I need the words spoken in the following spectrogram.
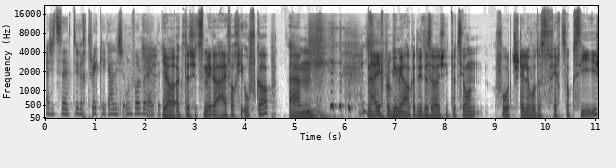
Das ist jetzt natürlich tricky, gell? ist unvorbereitet. Ja, aber- äh, das ist jetzt eine mega einfache Aufgabe. Ähm, nein, ich probiere mir auch gerade wieder so eine Situation vorzustellen, wo das vielleicht so war.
